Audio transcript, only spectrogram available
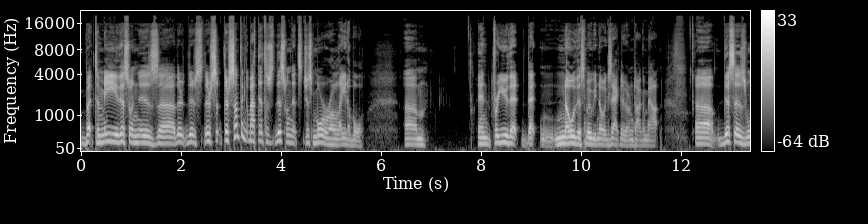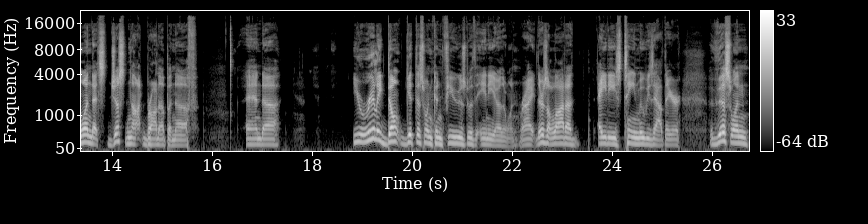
but to me, this one is uh, there, there's there's there's something about this this one that's just more relatable. Um, and for you that that know this movie know exactly what I'm talking about. Uh, this is one that's just not brought up enough, and uh, you really don't get this one confused with any other one, right? There's a lot of 80s teen movies out there. This one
